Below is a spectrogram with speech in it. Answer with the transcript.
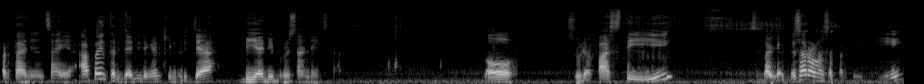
pertanyaan saya, apa yang terjadi dengan kinerja dia di perusahaan yang sekarang? Oh, sudah pasti sebagian besar orang seperti ini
